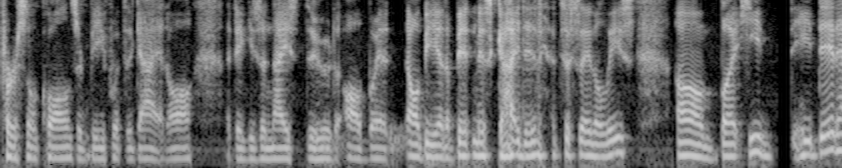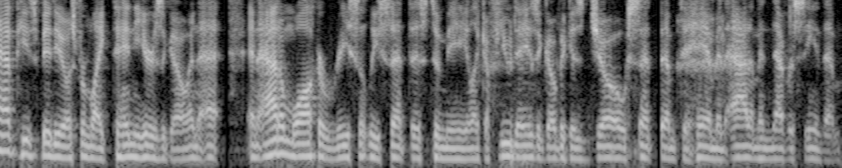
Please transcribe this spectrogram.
personal qualms or beef with the guy at all. I think he's a nice dude, albeit albeit a bit misguided to say the least. Um, but he he did have these videos from like 10 years ago and and Adam Walker recently sent this to me like a few days ago because Joe sent them to him and Adam had never seen them.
